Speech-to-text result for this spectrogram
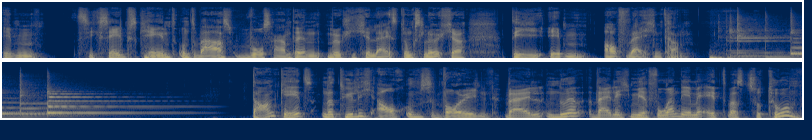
eben sich selbst kennt und weiß, wo sind denn mögliche Leistungslöcher, die eben aufweichen kann. Dann geht es natürlich auch ums Wollen, weil nur weil ich mir vornehme, etwas zu tun,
